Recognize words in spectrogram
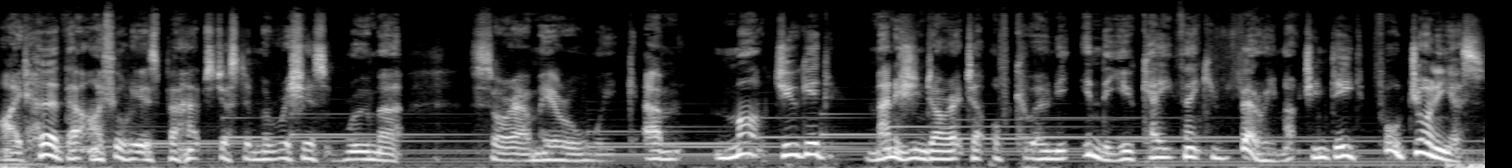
I'd heard that. I thought it was perhaps just a Mauritius rumour. Sorry, I'm here all week. Um, Mark Duguid, Managing Director of Kuoni in the UK, thank you very much indeed for joining us.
